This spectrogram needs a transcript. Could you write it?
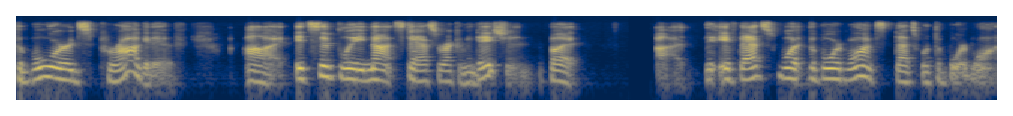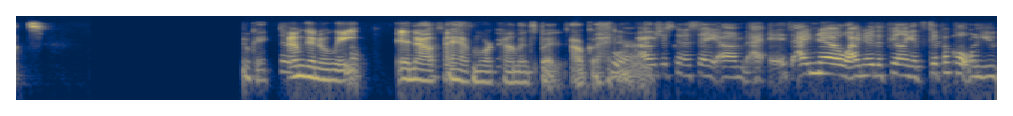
the board's prerogative. Uh, it's simply not staff's recommendation, but uh, if that's what the board wants, that's what the board wants. Okay, So- I'm gonna wait oh, and I'll, I have more comments, but I'll go ahead and Sure, I wait. was just gonna say, um, I, it's, I know, I know the feeling, it's difficult when you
